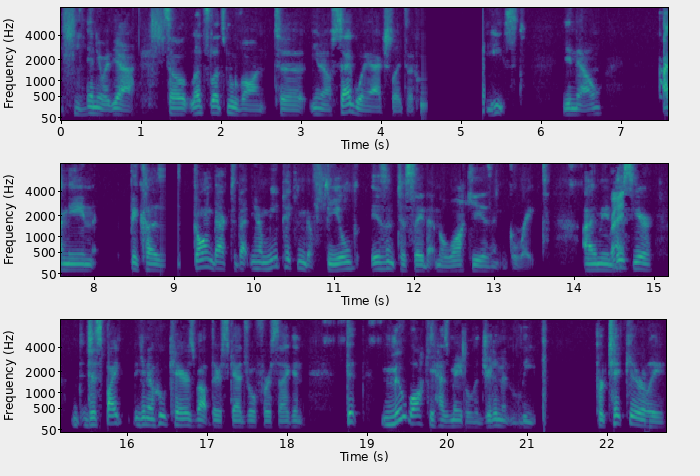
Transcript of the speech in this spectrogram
Sure. anyway, yeah. So let's let's move on to you know segue actually to who East. You know, I mean, because going back to that, you know, me picking the field isn't to say that Milwaukee isn't great. I mean, Right. this year, despite you know, who cares about their schedule for a second? That Milwaukee has made a legitimate leap, particularly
